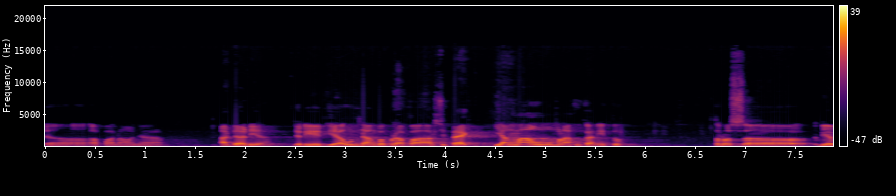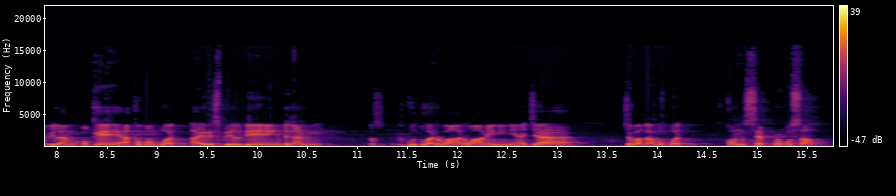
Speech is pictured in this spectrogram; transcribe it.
eh, apa namanya, ada dia. Jadi dia undang beberapa arsitek yang mau melakukan itu. Terus eh, dia bilang, oke, aku membuat high risk building dengan kebutuhan ruangan-ruangan ini, ini aja. Coba kamu buat konsep proposal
